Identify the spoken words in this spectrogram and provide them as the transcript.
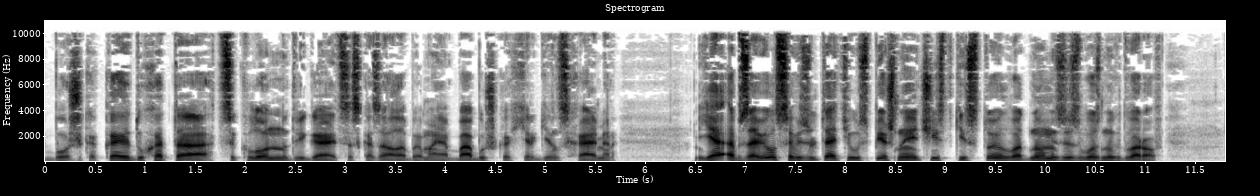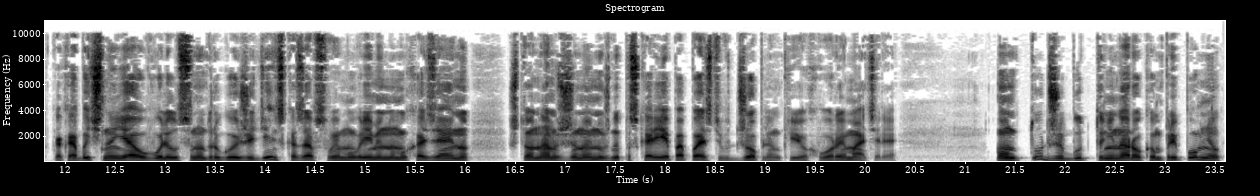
боже, какая духота, циклон надвигается, сказала бы моя бабушка Хергенсхаймер — я обзавелся в результате успешной очистки стоил в одном из извозных дворов. Как обычно, я уволился на другой же день, сказав своему временному хозяину, что нам с женой нужно поскорее попасть в Джоплин к ее хворой матери. Он тут же будто ненароком припомнил,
